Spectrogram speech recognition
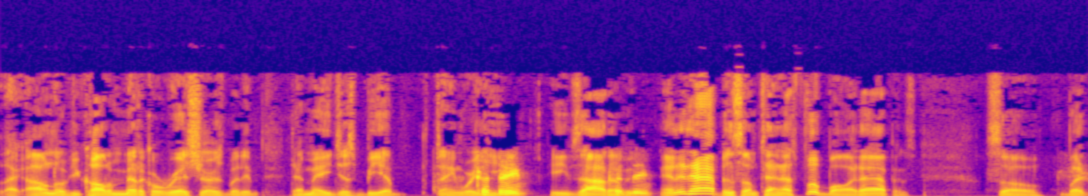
like I don't know if you call them medical red shirts, but it, that may just be a thing where Could he, be. he's out of Could it, and it happens sometimes. That's football. It happens. So, but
